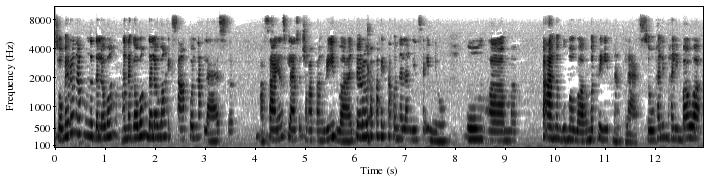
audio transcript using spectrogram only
So, meron akong na dalawang, na nagawang dalawang example na class, uh, science class at saka pang grade 1, pero papakita ko na lang din sa inyo kung um, paano gumawa, mag-create ng class. So, halim halimbawa,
